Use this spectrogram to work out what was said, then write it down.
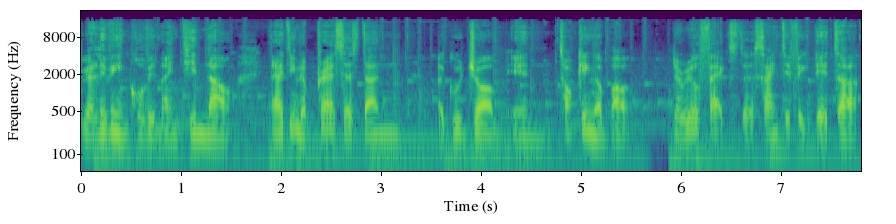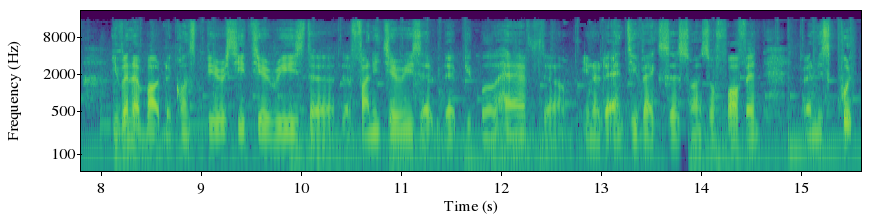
We are living in COVID 19 now, and I think the press has done a good job in talking about the real facts, the scientific data, even about the conspiracy theories, the, the funny theories that, that people have, the you know the anti-vaxxers, so on and so forth. And when it's put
